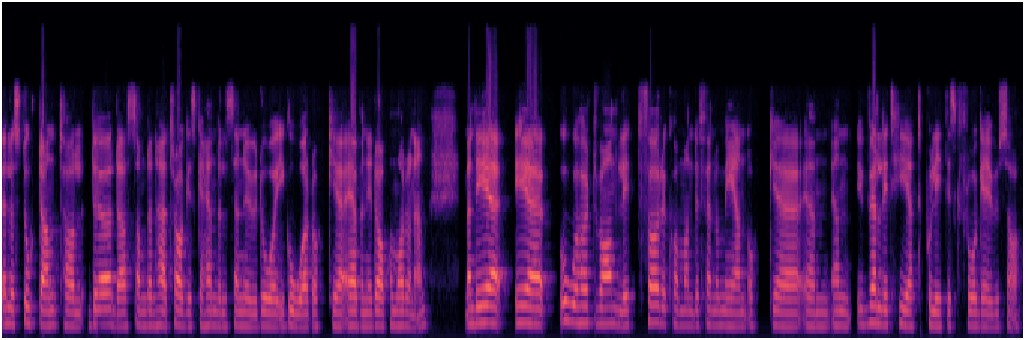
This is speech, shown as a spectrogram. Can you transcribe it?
eller stort antal döda som den här tragiska händelsen nu då igår och eh, även idag på morgonen. Men det är, oerhört vanligt förekommande fenomen och eh, en, en väldigt het politisk fråga i USA.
